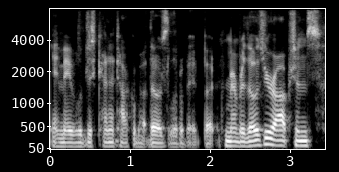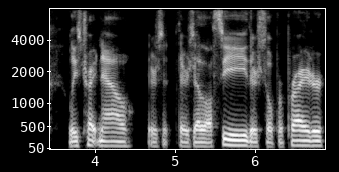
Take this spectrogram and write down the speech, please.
And maybe we'll just kind of talk about those a little bit. But remember, those are your options. At least right now, there's there's LLC, there's sole proprietor,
